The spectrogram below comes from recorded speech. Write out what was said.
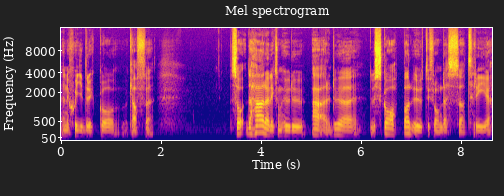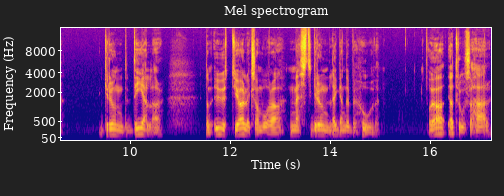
energidryck och kaffe. Så det här är liksom hur du är. Du är, du är skapad utifrån dessa tre grunddelar. De utgör liksom våra mest grundläggande behov. Och jag, jag tror så här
